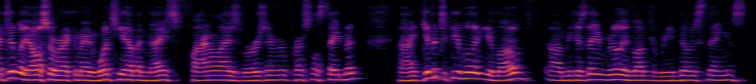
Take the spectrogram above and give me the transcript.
I typically also recommend once you have a nice finalized version of your personal statement, uh, give it to people that you love um, because they really love to read those things.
